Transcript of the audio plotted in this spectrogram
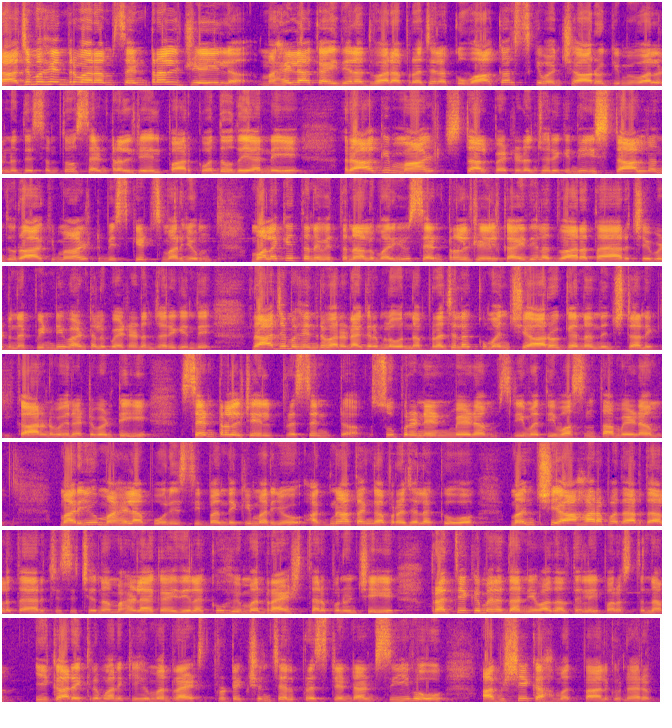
Rajamahendravaram central jail మహిళా ఖైదీల ద్వారా ప్రజలకు వాకర్స్కి మంచి ఆరోగ్యం ఇవ్వాలన్న ఉద్దేశంతో సెంట్రల్ జైల్ పార్క్ వద్ద ఉదయాన్నే రాగి మాల్ట్ స్టాల్ పెట్టడం జరిగింది. ఈ స్టాల్ నందు రాగి మాల్ట్ బిస్కెట్స్ మరియు మొలకెత్తన విత్తనాలు మరియు సెంట్రల్ జైల్ ఖైదీల ద్వారా తయారు చేయబడిన పిండి వంటలు పెట్టడం జరిగింది. రాజమహేంద్రవరం నగరంలో ఉన్న ప్రజలకు మంచి ఆరోగ్యాన్ని అందించడానికి కారణమైనటువంటి central jail president superintendent madam Shrimati Vasantha madam మరియు మహిళా పోలీస్ సిబ్బందికి మరియు అజ్ఞాతంగా ప్రజలకు మంచి ఆహార పదార్థాలు తయారు చేసి ఇచ్చిన మహిళా ఖైదీలకు హ్యూమన్ రైట్స్ తరపు నుంచి ప్రత్యేకమైన ధన్యవాదాలు తెలియపరుస్తున్నాం. ఈ కార్యక్రమానికి human rights protection cell president and CEO Abhishek Ahmed పాల్గొన్నారు.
